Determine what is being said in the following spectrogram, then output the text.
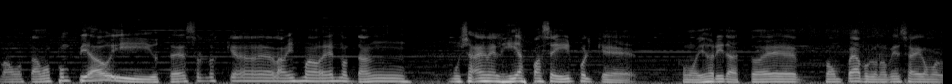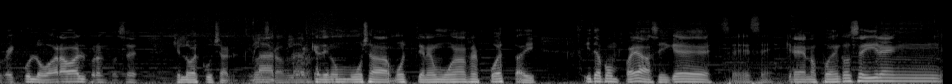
Vamos, estamos pompeados y ustedes son los que a la misma vez nos dan muchas energías para seguir porque, como dije ahorita, esto es pompea porque uno piensa que como que cool, lo va a grabar, pero entonces, ¿quién lo va a escuchar? Claro, Entonces, claro. Es que tiene mucha, mu- tiene buena respuesta y, y te pompea, así que Sí, sí. que nos pueden conseguir en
